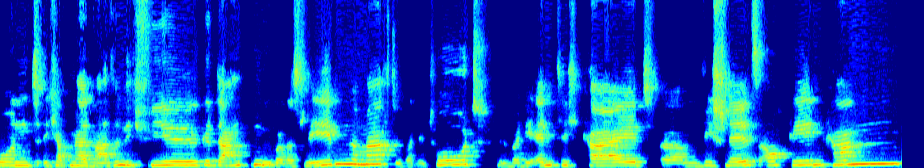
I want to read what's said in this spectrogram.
Und ich habe mir halt wahnsinnig viel Gedanken über das Leben gemacht, über den Tod, über die Endlichkeit, ähm, wie schnell es auch gehen kann,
